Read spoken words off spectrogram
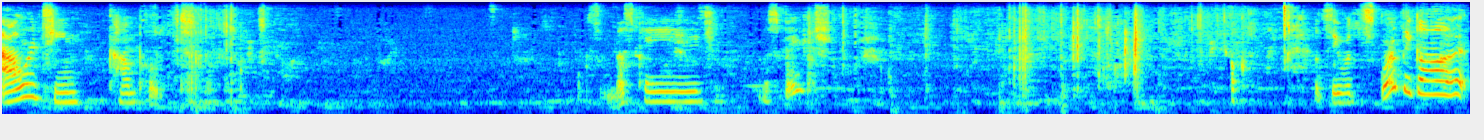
our team complete. This page, this page. Okay, let's see what score got.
